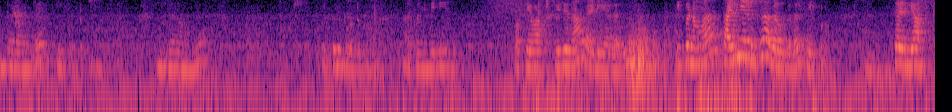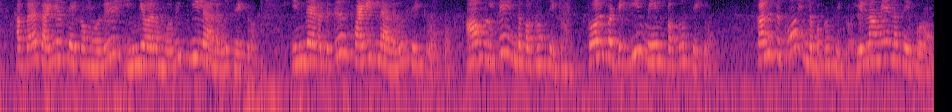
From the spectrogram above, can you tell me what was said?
இந்த ரவுண்டு இப்படி போட்டுக்கோங்க இந்த ரவுண்டு இப்படி போட்டுக்கோங்க அது கொஞ்சம் வெளியே இருக்கு ஓகேவா? இதுதான் ரெடி அளவு. இப்போ நம்ம தையலுக்கு அளவுகளை சேர்க்கணும். சரியா? அப்போ தையல் சேர்க்கும் போது இங்கே வரும்போது கீழே அளவு சேர்க்குறோம். இந்த இடத்துக்கு சைடில் அளவு சேர்க்குறோம். ஆம்பளுக்கு இந்த பக்கம் சேர்க்குறோம். தோள்பட்டைக்கு மேல் பக்கம் சேர்க்குறோம். கழுத்துக்கும் இந்த பக்கம் சேர்க்குறோம். எல்லாமே என்ன செய்ய போகிறோம்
